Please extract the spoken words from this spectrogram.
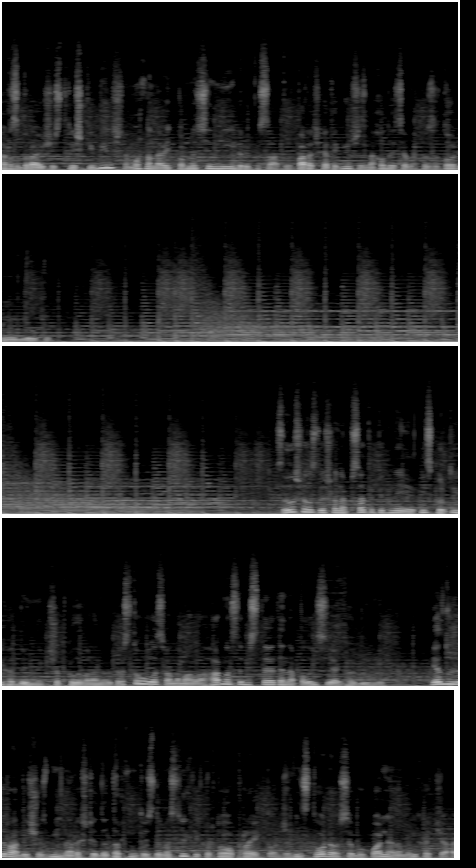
А розбираючись трішки більше, можна навіть повноцінні ігри писати. Парочка таких вже знаходиться в репозиторії лілки. Залишилось лише написати під неї якийсь крутий годинник, щоб коли вона не використовувалася, вона могла гарно собі стояти на полиці як годинник. Я дуже радий, що зміг нарешті доторкнутися до настільки крутого проєкту, адже він створювався буквально на моїх очах,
